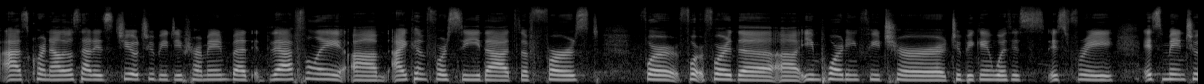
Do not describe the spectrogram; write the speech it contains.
as Cornelio said, it's still to be determined, but definitely um, I can foresee that the first for for for the uh, importing feature to begin with is is free. It's meant to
